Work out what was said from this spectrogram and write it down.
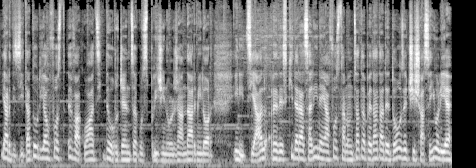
iar vizitatorii au fost evacuați de urgență cu sprijinul jandarmilor. Inițial, redeschiderea Salinei a fost anunțată pe data de 20 26 iulie,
